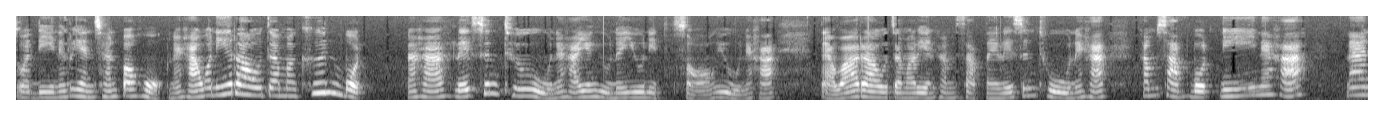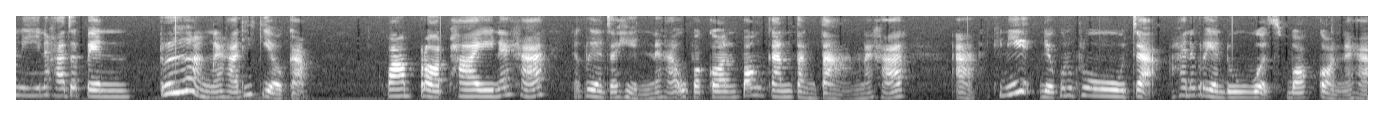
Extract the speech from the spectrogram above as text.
สวัสดีนักเรียนชั้นป .6 นะคะ วันนี้เราจะมาขึ้นบทนะคะ lesson 2 นะคะ ยังอยู่ใน unit 2 อยู่นะคะ แต่ว่าเราจะมาเรียนคำศัพท์ใน lesson 2 นะคะคำศัพท์บทนี้นะคะ หน้านี้นะคะจะเป็นเรื่องนะคะที่เกี่ยวกับความปลอดภัยนะคะ นักเรียนจะเห็นนะคะอุปกรณ์ป้องกันต่างๆนะคะอะทีนี้เดี๋ยวคุณครูจะให้นักเรียนดู words box ก่อนนะคะ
